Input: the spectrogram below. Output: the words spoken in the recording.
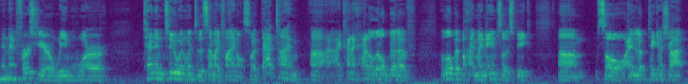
And that first year, we were 10 and 2 and went to the semifinals. So at that time, uh, I, I kind of had a little bit of a little bit behind my name, so to speak. Um, so I ended up taking a shot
